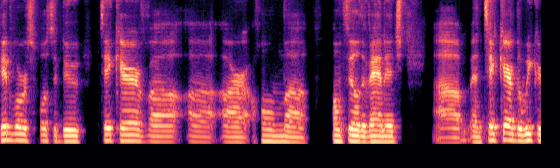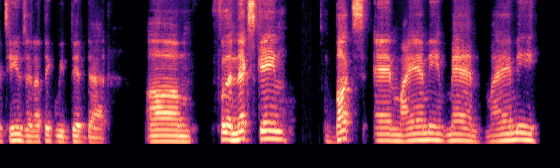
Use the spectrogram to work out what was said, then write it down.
Did what we're supposed to do. Take care of uh, uh, our home uh, home field advantage um, and take care of the weaker teams. And I think we did that. Um, for the next game, Bucks and Miami. Man, Miami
